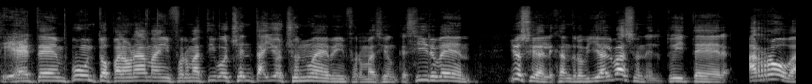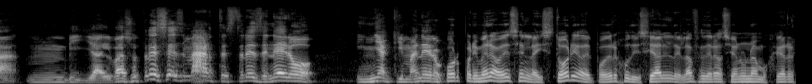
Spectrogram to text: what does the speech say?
Siete en punto, panorama informativo 88.9, información que sirve. Yo soy Alejandro Villalbazo en el Twitter, arroba Villalbazo 13, es martes 3 de enero. Iñaki Manero. Por primera vez en la historia del Poder Judicial de la Federación, una mujer,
